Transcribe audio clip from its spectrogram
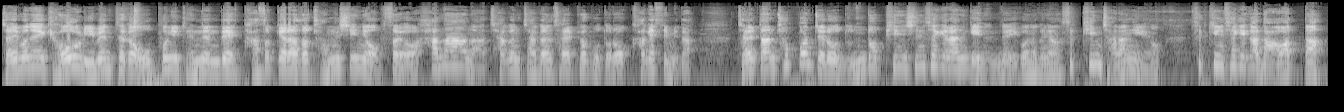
자, 이번에 겨울 이벤트가 오픈이 됐는데 다섯 개라서 정신이 없어요. 하나하나 차근차근 살펴보도록 하겠습니다. 자, 일단 첫 번째로 눈 덮인 신세계라는 게 있는데 이거는 그냥 스킨 자랑이에요. 스킨 3개가 나왔다.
